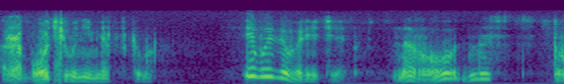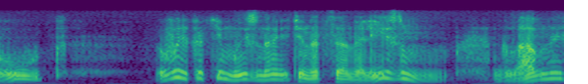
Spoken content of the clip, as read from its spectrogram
рабочего немецкого. И вы говорите, народность, труд — вы, как и мы, знаете, национализм — главная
